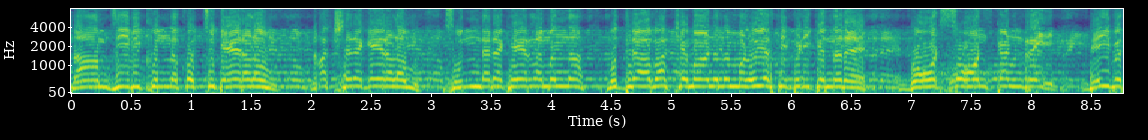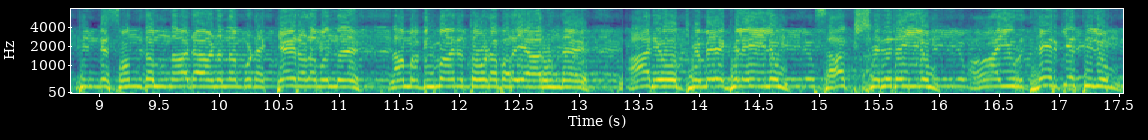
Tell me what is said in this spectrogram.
നാം ജീവിക്കുന്ന കൊച്ചു കേരളം അക്ഷര കേരളം സുന്ദര കേരളം എന്ന മുദ്രാവാക്യമാണ് നമ്മൾ ഉയർത്തിപ്പിടിക്കുന്നത്. ഗോഡ്സ് ഓൺ കൺട്രി ദൈവത്തിന്റെ സ്വന്തം നാടാണ് നമ്മുടെ കേരളമെന്ന് നാം അഭിമാനത്തോടെ പറയാറുണ്ട്. ആരോഗ്യ മേഖലയിലും സാക്ഷരതയിലും ആയുർദൈർഘ്യത്തിലും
